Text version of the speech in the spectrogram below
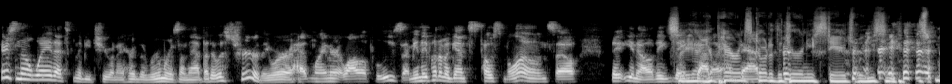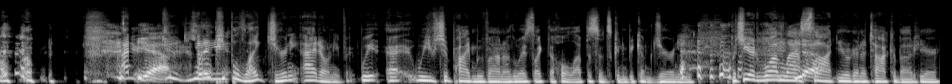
"There's no way that's going to be true." When I heard the rumors on that, but it was true. They were a headliner at Lollapalooza. I mean, they put them against Post Malone, so they, you know, they. So yeah, your parents go to the Journey stage where you see Post Malone. I, yeah, dude, you know, people like Journey. I don't even. We uh, we should probably move on. Otherwise, like the whole episode's going to become Journey. but you had one last yeah. thought you were going to talk about here.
